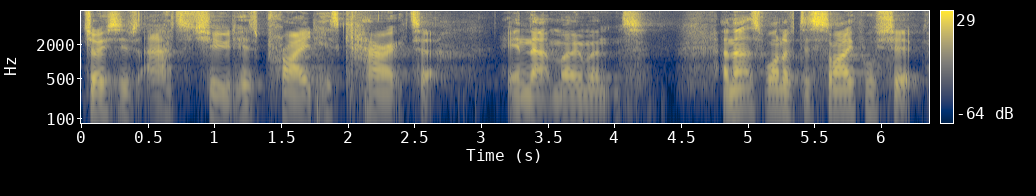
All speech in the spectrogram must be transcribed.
Joseph's attitude, his pride, his character in that moment. And that's one of discipleship.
